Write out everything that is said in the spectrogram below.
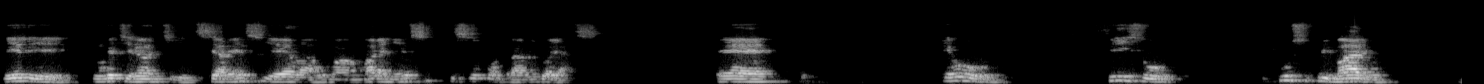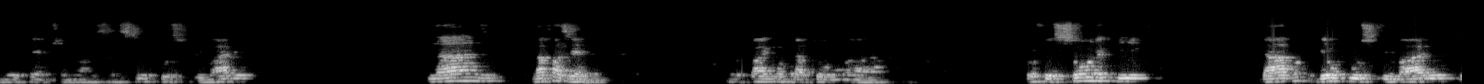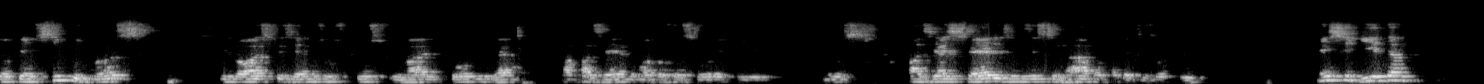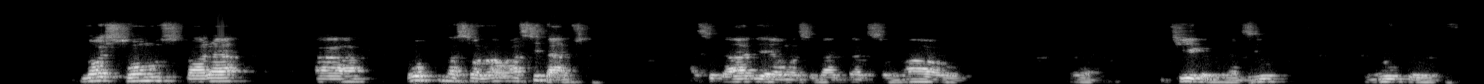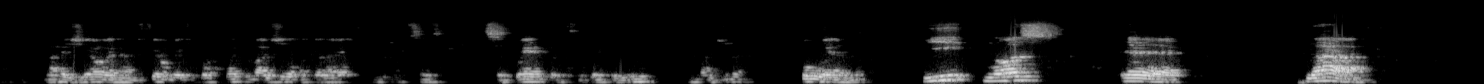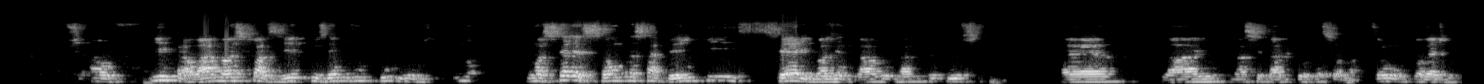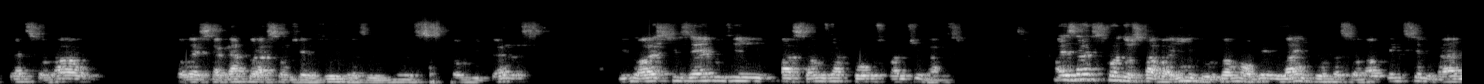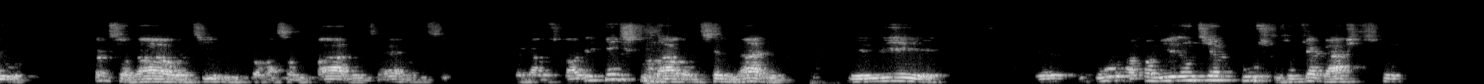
Ele, um retirante cearense, e ela, uma maranhense, que se encontraram em Goiás. É, eu fiz o curso primário, no meu tempo chamava-se assim, curso primário, na, na fazenda. Meu pai contratou uma professora que dava, deu o curso primário, eu tenho cinco irmãs, e nós fizemos o curso primário todo né, na fazenda, uma professora que nos fazia as séries e nos ensinava, alfabetizou tudo. Em seguida, nós fomos para a Porto Nacional, a cidade. A cidade é uma cidade tradicional, é, antiga do Brasil, muito na região era extremamente importante. Imagina naquela época, 1950, 51, imagina como era. Né? E nós, é, na, ao ir para lá, nós fazia, fizemos um, uma, uma seleção para saber em que série nós entrávamos lá no curso. É, lá na cidade profissional. Então, um colégio tradicional, colégio Sagrado Coração de Jesus das Irmãs Dominicanas, e nós fizemos e passamos a fomos para o ginásio. Mas antes, quando eu estava indo, normalmente lá em Porto Nacional tem um seminário tradicional, antigo, de formação de padres, né, pegavam os padres, e quem estudava no seminário, ele o, a família não tinha custos, não tinha gastos com,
